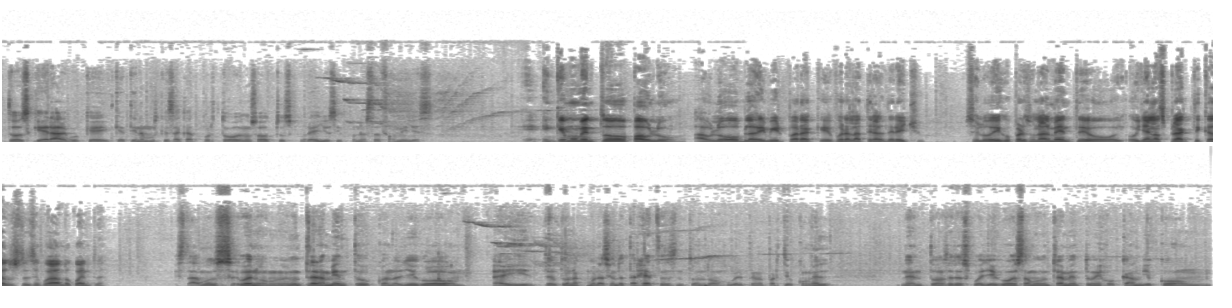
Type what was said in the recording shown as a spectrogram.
entonces que era algo que, que tenemos que sacar por todos nosotros, por ellos y por nuestras familias. ¿En qué momento, Pablo, habló Vladimir para que fuera lateral derecho? ¿Se lo dijo personalmente o, ya en las prácticas usted se fue dando cuenta? Estábamos, bueno, en un entrenamiento, cuando llegó, ahí tuve una acumulación de tarjetas, entonces no jugué el primer partido con él. Entonces después llegó, estamos en un entrenamiento, me dijo, cambio con,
